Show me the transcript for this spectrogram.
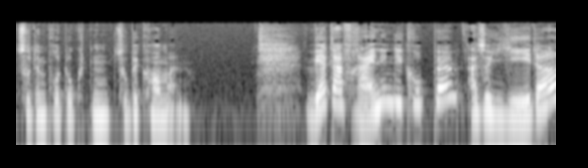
zu den Produkten zu bekommen. Wer darf rein in die Gruppe? Also jeder,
